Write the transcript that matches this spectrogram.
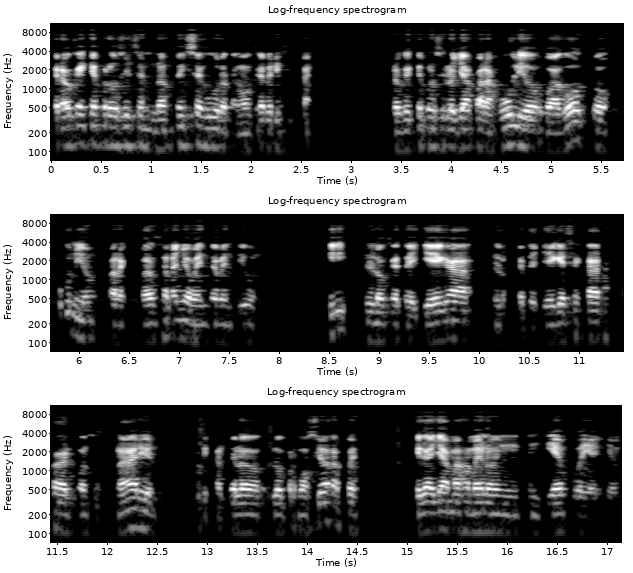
creo que hay que producirse, no estoy seguro, tengo que verificar. Creo que hay que producirlo ya para julio o agosto, junio, para que pueda ser el año 2021. Y lo que te llega, lo que te llegue ese carro el concesionario, el fabricante lo, promociona, pues llega ya más o menos en, tiempo y en,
